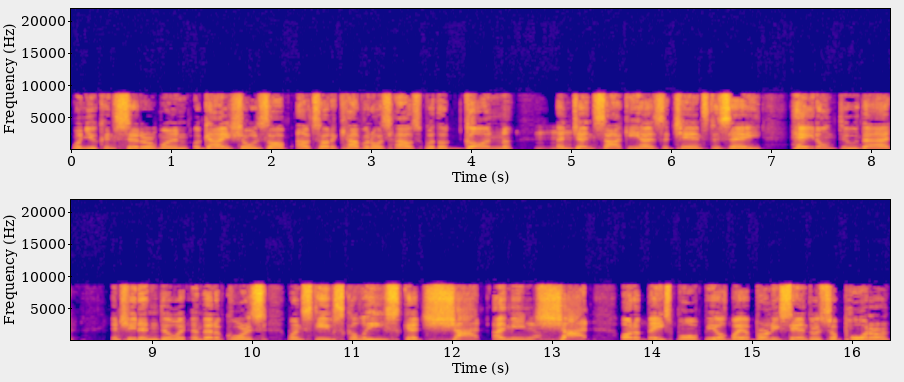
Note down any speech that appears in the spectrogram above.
when you consider when a guy shows up outside of Kavanaugh's house with a gun mm-hmm. and Jen Psaki has a chance to say, hey, don't do that. And she didn't do it. And then, of course, when Steve Scalise gets shot, I mean, shot on a baseball field by a Bernie Sanders supporter,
